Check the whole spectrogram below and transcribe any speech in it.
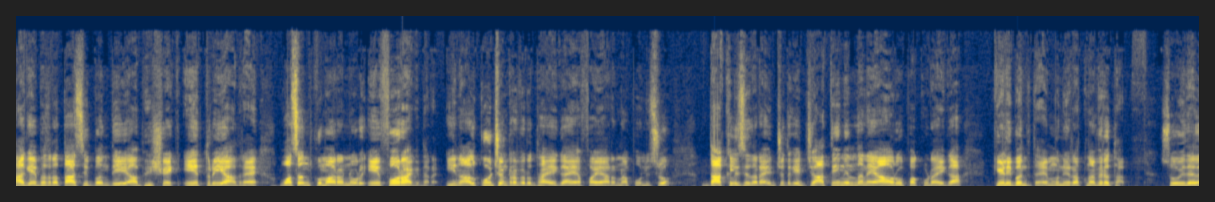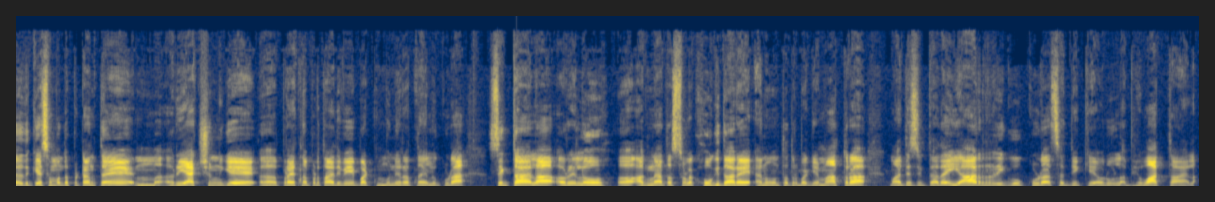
ಹಾಗೆ ಭದ್ರತಾ ಸಿಬ್ಬಂದಿ ಅಭಿಷೇಕ್ ಎ ತ್ರೀ ಆದರೆ ವಸಂತ್ ಕುಮಾರ್ ಅನ್ನೋರು ಎ ಫೋರ್ ಆಗಿದ್ದಾರೆ. ಈ ನಾಲ್ಕು ಜನರ ವಿರುದ್ಧ ಈಗ ಎಫ್ಐಆರ್ ಅನ್ನು ಪೊಲೀಸರು ದಾಖಲಿಸಿದ್ದಾರೆ. ಜೊತೆಗೆ ಜಾತಿ ನಿಂದನೆಯ ಆರೋಪ ಕೂಡ ಈಗ ಕೇಳಿಬಂದಿದೆ ಮುನಿರತ್ನ ವಿರುದ್ಧ. ಸೊ ಇದೆಲ್ಲದಕ್ಕೆ ಸಂಬಂಧಪಟ್ಟಂತೆ ರಿಯಾಕ್ಷನ್ಗೆ ಪ್ರಯತ್ನ ಪಡ್ತಾ ಇದ್ದೀವಿ ಬಟ್ ಮುನಿರತ್ನ ಎಲ್ಲೂ ಕೂಡ ಸಿಗ್ತಾ ಇಲ್ಲ. ಅವರೆಲ್ಲೋ ಅಜ್ಞಾತ ಸ್ಥಳಕ್ಕೆ ಹೋಗಿದ್ದಾರೆ ಅನ್ನುವಂಥದ್ರ ಬಗ್ಗೆ ಮಾತ್ರ ಮಾಹಿತಿ ಸಿಗ್ತಾ ಇದೆ. ಯಾರಿಗೂ ಕೂಡ ಸದ್ಯಕ್ಕೆ ಅವರು ಲಭ್ಯವಾಗ್ತಾ ಇಲ್ಲ.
